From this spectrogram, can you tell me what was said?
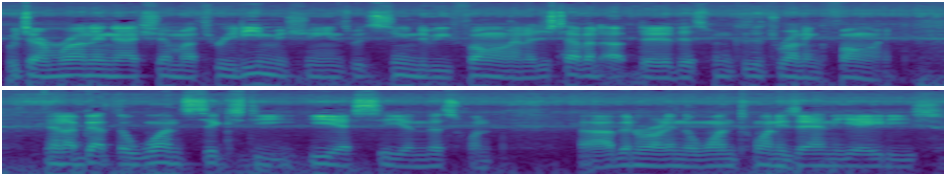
which I'm running actually on my 3D machines, which seem to be fine. I just haven't updated this one because it's running fine. And I've got the 160 ESC in this one. Uh, I've been running the 120s and the 80s,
